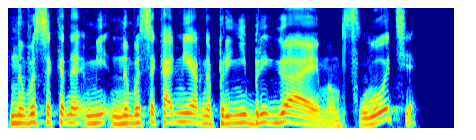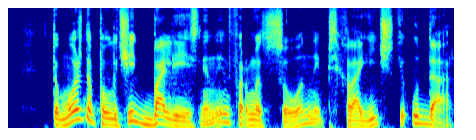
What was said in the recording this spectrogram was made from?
на, высоконо... на высокомерно пренебрегаемом флоте, то можно получить болезненный информационный психологический удар,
